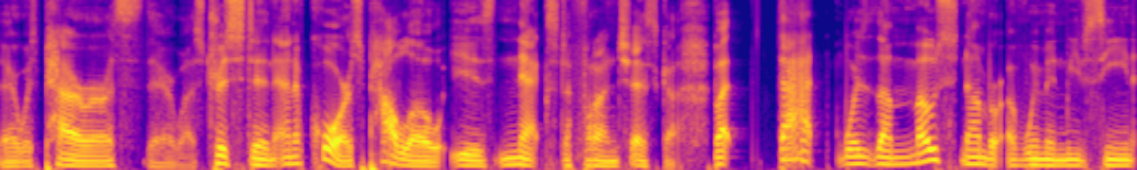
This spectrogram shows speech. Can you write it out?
There was Paris, there was Tristan, and of course, Paolo is next to Francesca. But that was the most number of women we've seen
